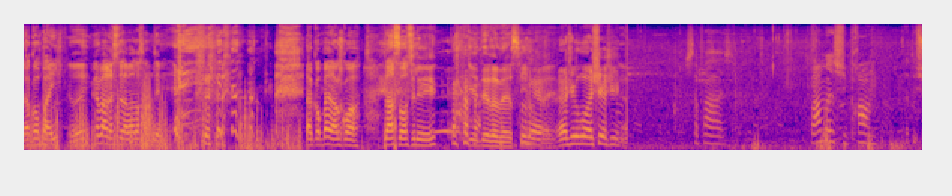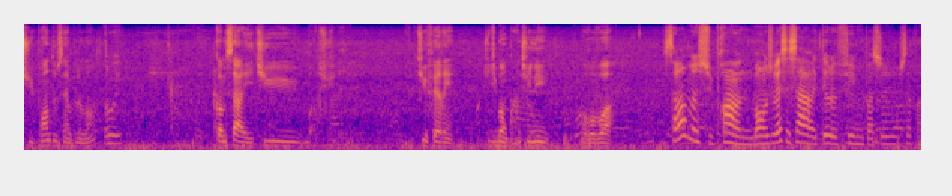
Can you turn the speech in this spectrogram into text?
La compagnie, Oui. elle va rester là-bas dans son thème. la compagnie dans quoi? La sorcellerie. Je te remercie. Un jour, un jour. Ça pas. Ça va me surprendre. Ça te surprend tout simplement? Oui. Comme ça et tu. bon, tu, tu fais rien. Tu dis bon, continue. Au revoir. Ça va me surprendre. Bon, je vais essayer d'arrêter le film parce que je sais pas.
